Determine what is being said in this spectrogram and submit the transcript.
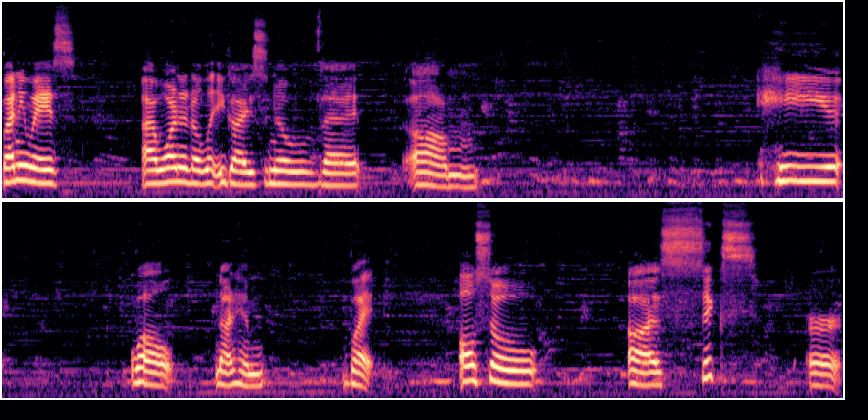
But anyways, I wanted to let you guys know that um he well, not him, but also uh six or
